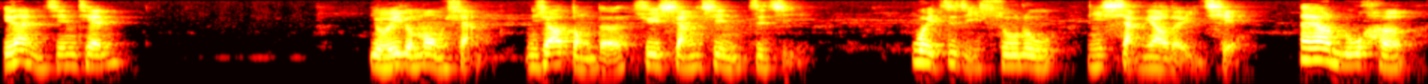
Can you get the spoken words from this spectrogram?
一旦你今天有一个梦想，你就要懂得去相信自己，为自己输入你想要的一切。那要如何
